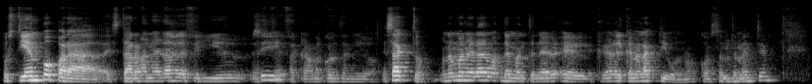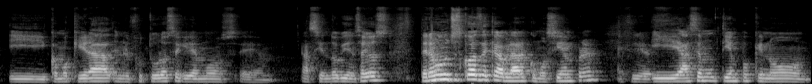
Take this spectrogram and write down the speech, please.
pues tiempo para estar manera de seguir Sí. este, sacando contenido. exacto una manera de ma- de mantener el, el canal activo no constantemente y como quiera en el futuro seguiremos eh, haciendo videoensayos tenemos muchas cosas de que hablar como siempre Así es. y hace un tiempo que no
